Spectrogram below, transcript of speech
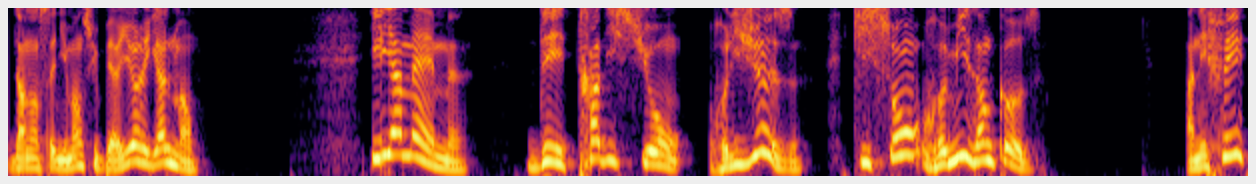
dans l'enseignement supérieur également. Il y a même des traditions religieuses qui sont remises en cause. En effet,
